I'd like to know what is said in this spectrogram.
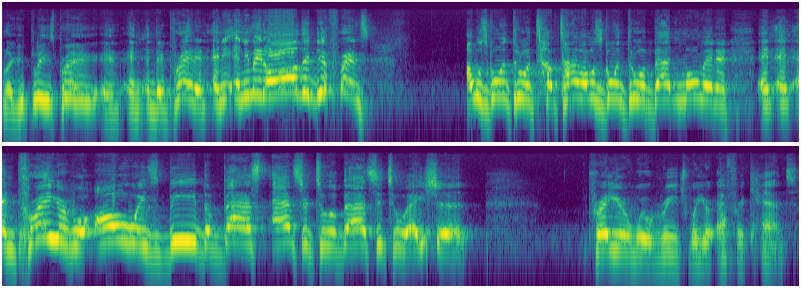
I'm like, please pray. And, and, and they prayed, and, and, he, and he made all the difference. I was going through a tough time. I was going through a bad moment. And, and, and, and prayer will always be the best answer to a bad situation. Prayer will reach where your effort can't.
